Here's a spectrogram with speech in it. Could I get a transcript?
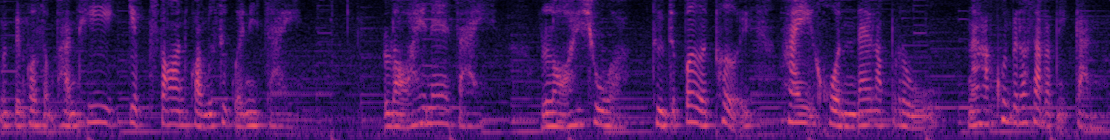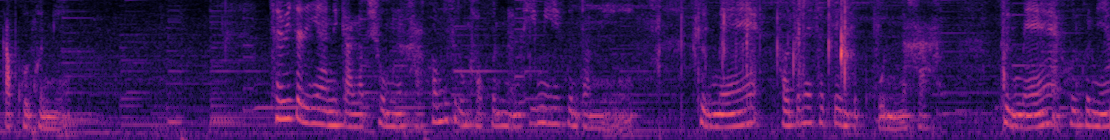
มันเป็นความสัมพันธ์ที่เก็บซ่อนความรู้สึกไว้ในใจ รอให้แน่ใจ รอให้ชัวร์ถึงจะเปิดเผยให้คนได้รับรู้นะคะ คุณเป็นลักษณะแบบนี้กันกับคนคนนี้ ใช้วิจารณญาณในการรับชมนะคะ ความรู้สึกของเขาคนนั้นที่มีให้คุณตอนนี้ ถึงแม้เขาจะไม่ชัดเจนกับคุณนะคะ ถึงแม้คนคนนี้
